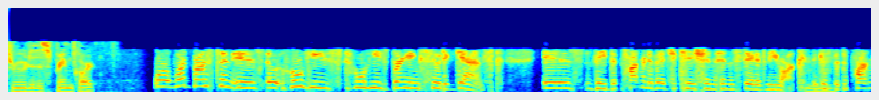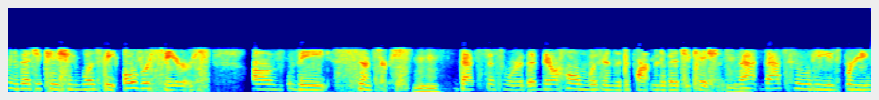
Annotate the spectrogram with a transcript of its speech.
through to the Supreme Court? Well, what Burstyn is, uh, who he's who he's bringing suit against, is the Department of Education in the state of New York, because the Department of Education was the overseers of the censors. Mm-hmm. That's just where the, their home was in the Department of Education. So that that's who he's bringing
